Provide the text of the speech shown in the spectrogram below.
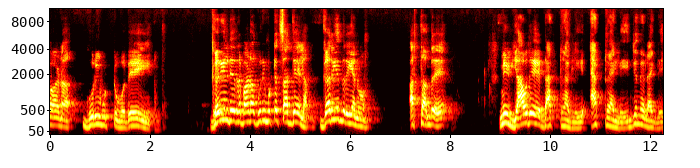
ಬಾಣ ಗುರಿ ಮುಟ್ಟುವುದೇ ಅಂತ. ಗರಿ ಇಲ್ಲದೆ ಇದ್ರೆ ಬಾಣ ಗುರಿ ಮುಟ್ಟಕ್ಕೆ ಸಾಧ್ಯ ಇಲ್ಲ. ಗರಿ ಅಂದರೆ ಏನು? ಅರ್ಥ ಅಂದರೆ ನೀವು ಯಾವುದೇ ಡಾಕ್ಟ್ರ್ ಆಗಲಿ ಆ್ಯಕ್ಟ್ರ್ ಆಗಲಿ, ಇಂಜಿನಿಯರ್ ಆಗಲಿ,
